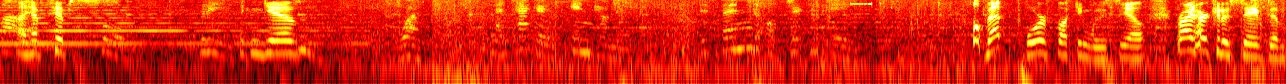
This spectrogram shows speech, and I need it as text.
I have tips I can give. one. Attackers incoming. Defend objective A. Oh, that poor fucking Lucio. Reinhardt could have saved him.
